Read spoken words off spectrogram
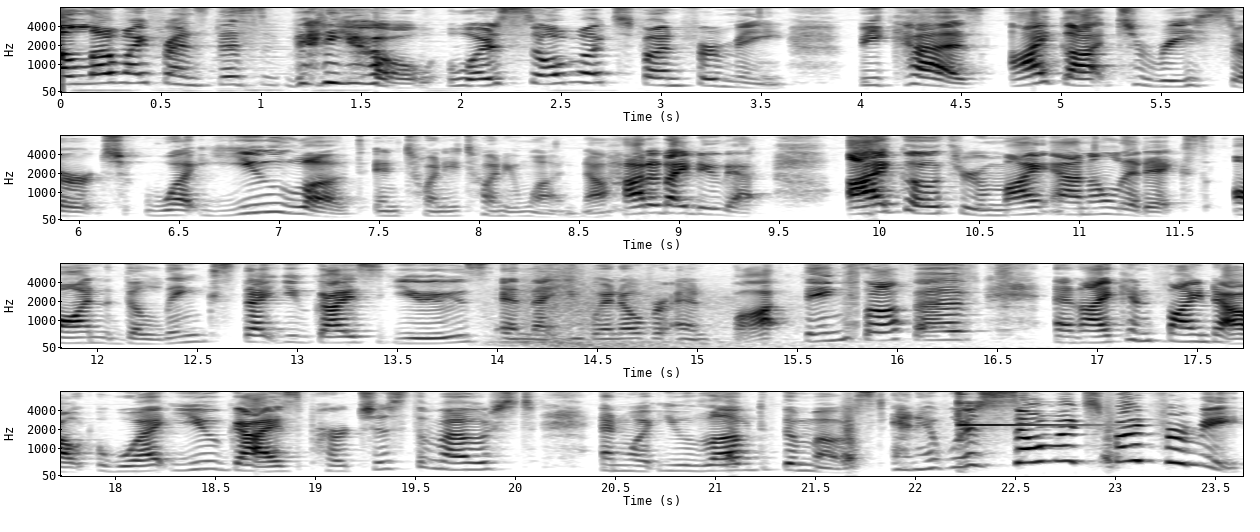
Hello, my friends. This video was so much fun for me because I got to research what you loved in 2021. Now, how did I do that? I go through my analytics on the links that you guys use and that you went over and bought things off of, and I can find out what you guys purchased the most and what you loved the most. And it was so much fun for me.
